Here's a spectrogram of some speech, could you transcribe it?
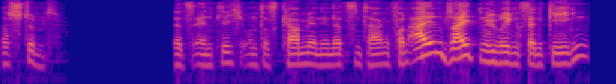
Das stimmt. Letztendlich, und das kam mir in den letzten Tagen von allen Seiten übrigens entgegen,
